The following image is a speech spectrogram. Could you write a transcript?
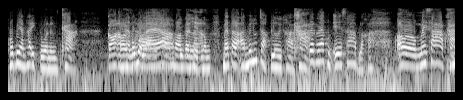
ครบไปยังคะอีกตัวหนึ่ง ค่ะ ก็อัมพันครบหมดแล้วทองตอนพูกับไปเห็ดแล้วนมแม้แต่ละอันไม่รู้จักเลยค่ะค่ะ แรกๆคุณเอทราบเหรอคะเออไม่ทราบค่ะ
